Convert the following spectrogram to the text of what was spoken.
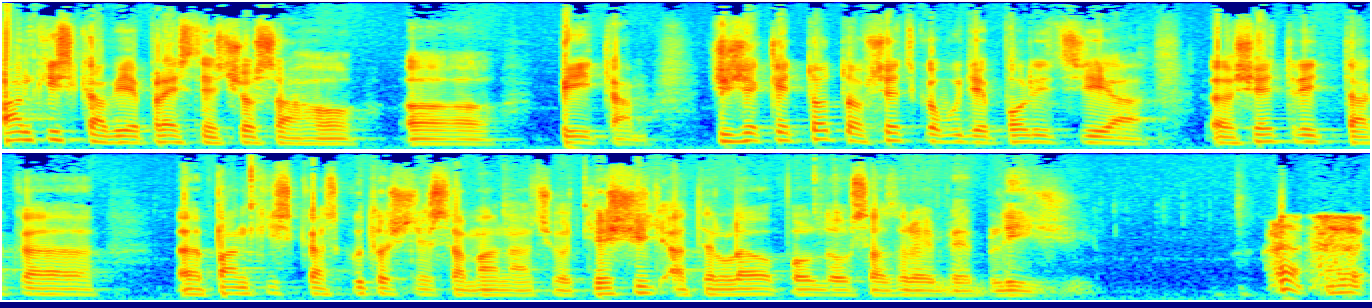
pán Kiska vie presne, čo sa ho e, pýtam. Čiže keď toto všetko bude policia e, šetriť, tak e, e pán Kiska skutočne sa má na čo tešiť a ten Leopoldov sa zrejme blíži.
